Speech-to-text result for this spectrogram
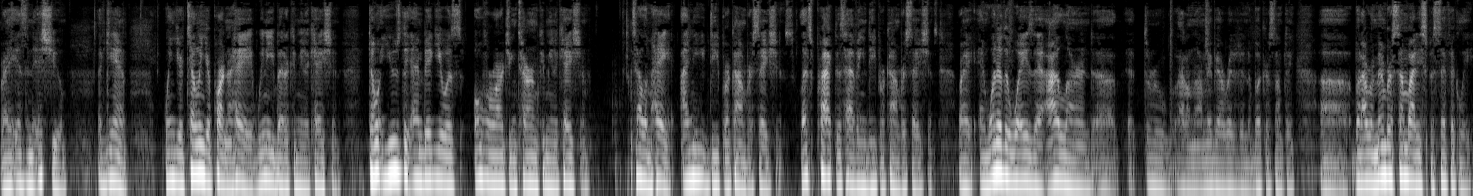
right, is an issue, again, when you're telling your partner, hey, we need better communication, don't use the ambiguous overarching term communication tell them, hey, I need deeper conversations. Let's practice having deeper conversations, right? And one of the ways that I learned uh, through, I don't know, maybe I read it in a book or something, uh, but I remember somebody specifically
